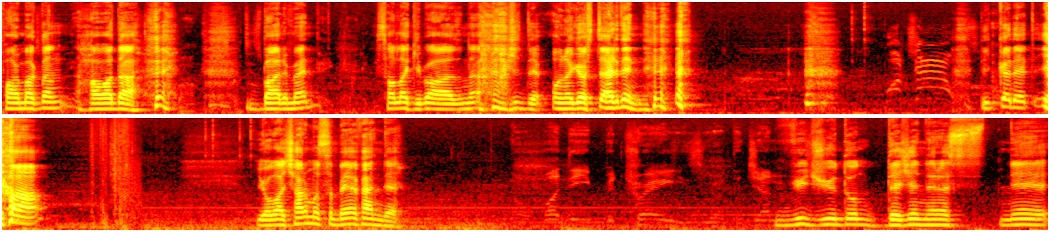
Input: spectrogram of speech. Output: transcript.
parmakların havada. Barmen salak gibi ağzını açtı. Ona gösterdin. Dikkat et ya. Yol açar mısın beyefendi? Vücudun dejenerasine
